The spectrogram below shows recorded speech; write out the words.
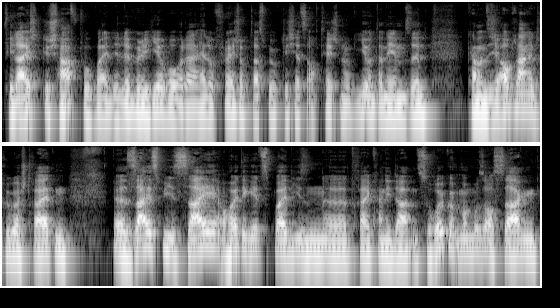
vielleicht geschafft, wobei Delivery Hero oder HelloFresh, ob das wirklich jetzt auch Technologieunternehmen sind, kann man sich auch lange drüber streiten. Äh, sei es wie es sei, heute geht es bei diesen äh, drei Kandidaten zurück und man muss auch sagen,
